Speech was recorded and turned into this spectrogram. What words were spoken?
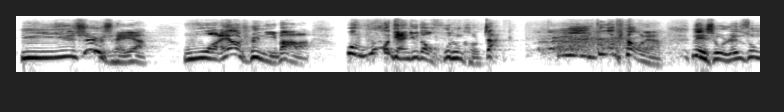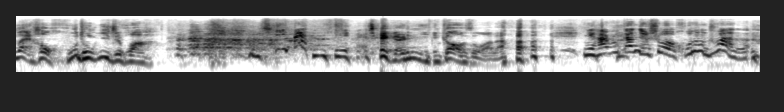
你是谁呀？我要是你爸爸，我五点就到胡同口站着。你多漂亮！那时候人送外号“胡同一枝花 你！”，这可是你告诉我的。你还不如干脆说我胡同串了呢。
